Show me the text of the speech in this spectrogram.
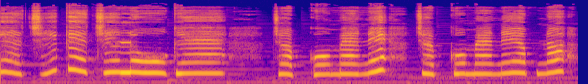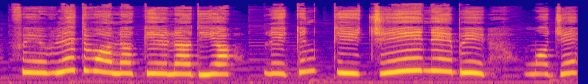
कैचे कैचे लोग हैं। सबको मैंने सबको मैंने अपना फेवरेट वाला केला दिया लेकिन किसी ने भी मुझे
